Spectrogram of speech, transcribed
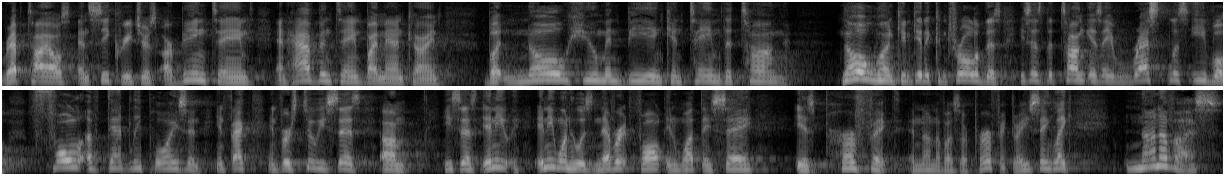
reptiles, and sea creatures are being tamed and have been tamed by mankind, but no human being can tame the tongue. No one can get in control of this. He says the tongue is a restless evil, full of deadly poison. In fact, in verse 2, he says, um, he says Any, anyone who is never at fault in what they say is perfect. And none of us are perfect, right? He's saying, like, none of us,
